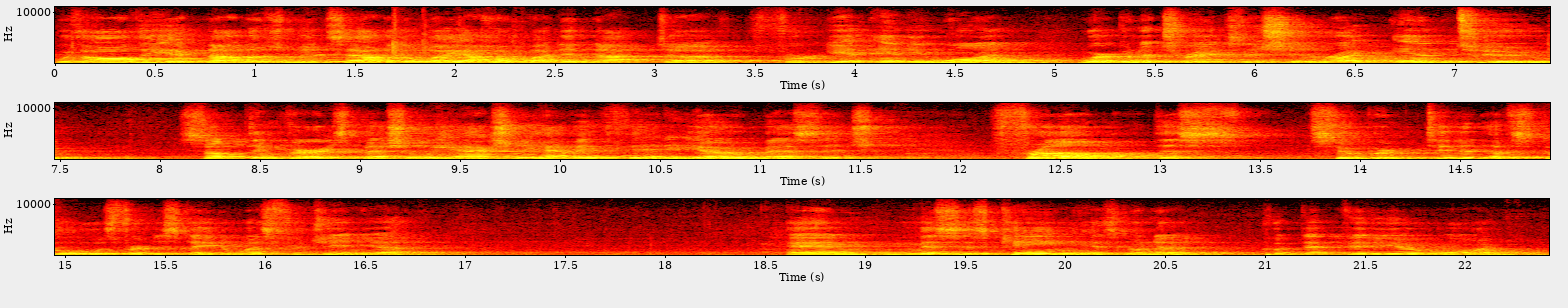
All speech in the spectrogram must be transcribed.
with all the acknowledgments out of the way, I hope I did not uh, forget anyone. We're going to transition right into something very special. We actually have a video message from this superintendent of schools for the state of West Virginia. And Mrs. King is going to put that video on.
